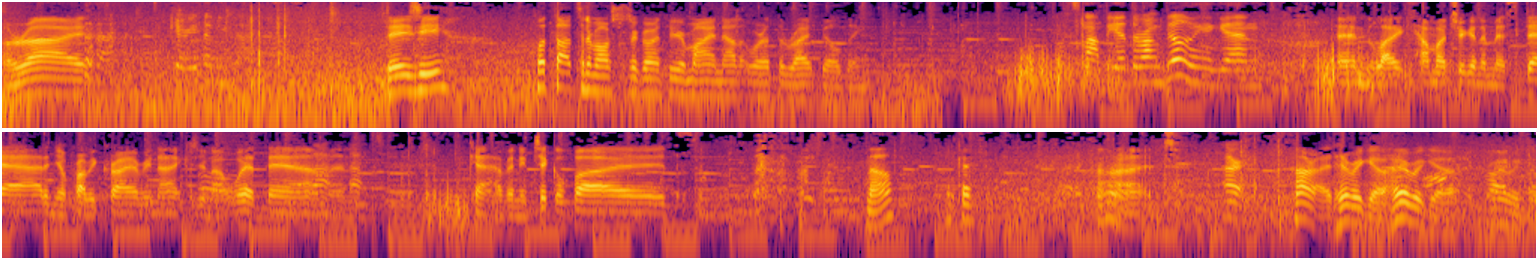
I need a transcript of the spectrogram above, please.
All right, Carry heavy bags. Daisy, what thoughts and emotions are going through your mind now that we're at the right building? Let's not be at the wrong building again. And like how much you're gonna miss Dad, and you'll probably cry every night because you're not with oh, him, That, and that can't have any tickle fights. no? Okay. All right. All right. All right, here we go. Here we go. Here we go.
